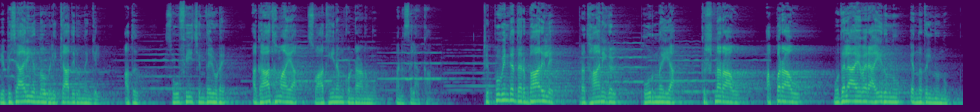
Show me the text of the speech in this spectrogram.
വ്യഭിചാരിയെന്നോ വിളിക്കാതിരുന്നെങ്കിൽ അത് സൂഫി ചിന്തയുടെ അഗാധമായ സ്വാധീനം കൊണ്ടാണെന്ന് മനസ്സിലാക്കാം. ടിപ്പുവിന്റെ ദർബാറിലെ പ്രധാനികൾ പൂർണയ്യ കൃഷ്ണറാവു അപ്പറാവു മുതലായവരായിരുന്നു എന്നതിൽ നിന്നും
